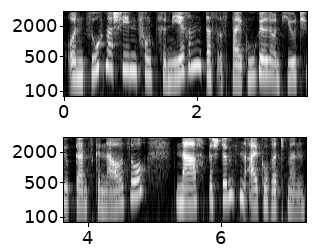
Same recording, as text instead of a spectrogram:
und Suchmaschinen funktionieren, das ist bei Google und YouTube ganz genauso, nach bestimmten Algorithmen.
